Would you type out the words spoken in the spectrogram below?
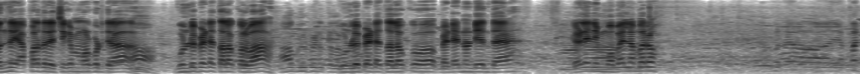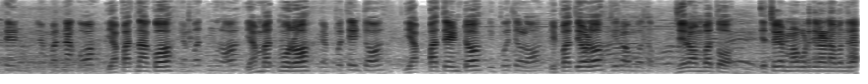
ಬಂದ್ರೆ ವ್ಯಾಪಾರದಲ್ಲಿ ಹೆಚ್ಚಿಗೆ ಮಾಡ್ಕೊಡ್ತೀರಾ. ಗುಂಡ್ಲುಪೇಟೆ ತಾಲೂಕು ಅಲ್ವಾ ಗುಂಡ್ಲುಪೇಟೆ ತಾಲೂಕು. ಬೆಟೆ ನುಂಡಿ ಅಂತೆ. ಹೇಳಿ ನಿಮ್ಮ ಮೊಬೈಲ್ ನಂಬರು. ಎಪ್ಪತ್ತೆಂಟು ಎಪ್ಪತ್ನಾಲ್ಕು ಎಪ್ಪತ್ನಾಲ್ಕು ಎಂಬತ್ಮೂರು ಎಂಬತ್ಮೂರು ಎಪ್ಪತ್ತೆಂಟು ಎಪ್ಪತ್ತೆಂಟು ಇಪ್ಪತ್ತೇಳು ಇಪ್ಪತ್ತೇಳು ಜೀರೋ ಒಂಬತ್ತು. ಜೀರೋ ಒಂಬತ್ತು. ಹೆಚ್ಚು ಕಮ್ಮಿ ಮಾಡ್ಕೊಡ್ತೀರ ಅಣ್ಣ ಬಂದ್ರೆ?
